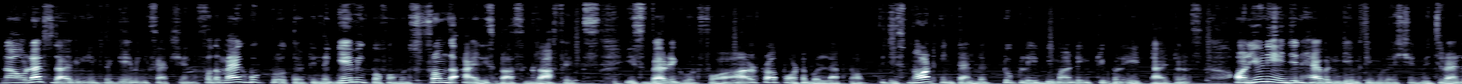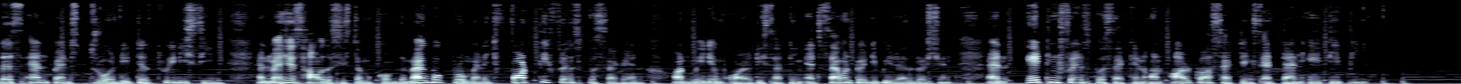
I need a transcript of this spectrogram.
Now let's dive in into the gaming section. For the MacBook Pro 13, the gaming performance from the Iris Plus graphics is very good for ultra portable laptop which is not intended to play demanding AAA titles. On Unigine Heaven Game Simulation which renders and pans through a detailed 3D scene and measures how the system copes, the MacBook Pro managed 40 frames per second on medium quality setting at 720p resolution and 18 frames per second on ultra settings at 1080p.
